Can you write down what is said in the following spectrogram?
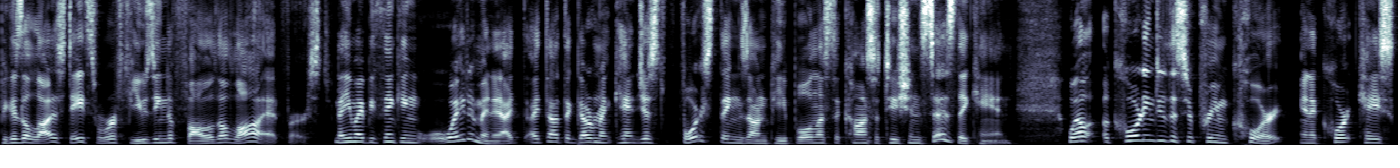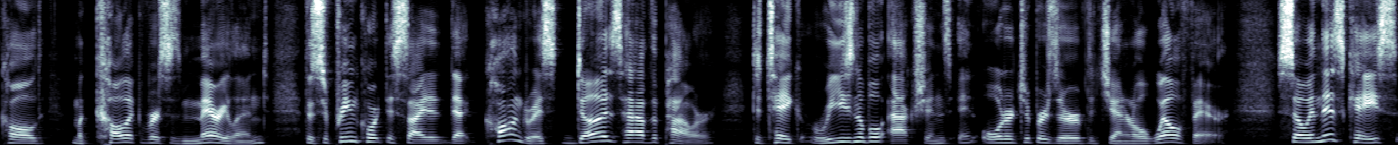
because a lot of states were refusing to follow the law at first. Now you might be thinking, wait a minute, I, I thought the government can't just force things on people unless the Constitution says they can. Well, according to the Supreme Court, in a court case called McCulloch versus Maryland, the Supreme Court decided that Congress does have the power to take reasonable actions in order to preserve the general welfare. So, in this case,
